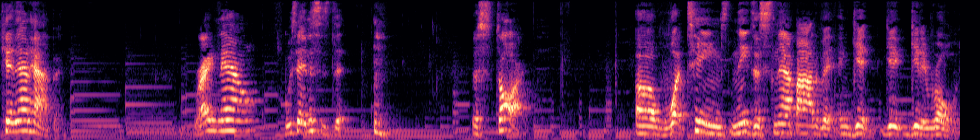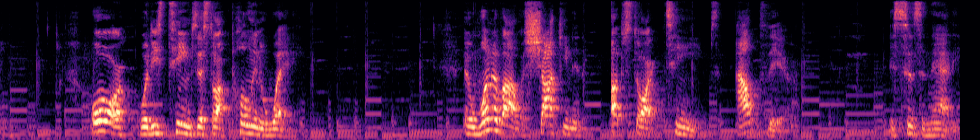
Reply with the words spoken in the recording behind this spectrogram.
Can that happen? Right now, we say this is the the start of what teams need to snap out of it and get get get it rolling. Or will these teams just start pulling away? And one of our shocking and upstart teams out there is Cincinnati.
